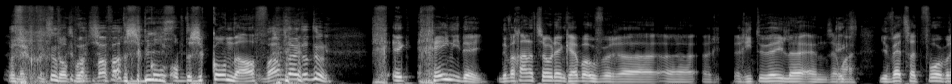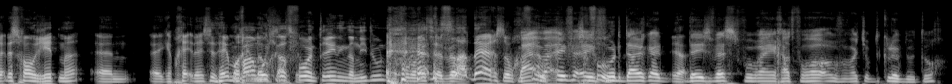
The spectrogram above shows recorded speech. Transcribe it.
Met, met stopwatch. Wat- wat- op, de seconde, op de seconde af. Waarom zou je dat doen? Ik, geen idee. We gaan het zo denk ik hebben over eh, eh, ri- rituelen en zeg Ik- maar je wedstrijd voorbereiden. Dat is gewoon ritme. En eh, ik heb geen, er zit helemaal Maar waarom geen moet je dat voor een training dan niet doen? En voor een wedstrijd wel? slaat nergens op. maar, gevoel. maar even, voor de duidelijkheid. Ja. Deze wedstrijdvoorbereiding gaat vooral over wat je op de club doet, toch?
